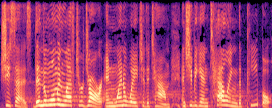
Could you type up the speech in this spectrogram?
She says, Then the woman left her jar and went away to the town, and she began telling the people,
